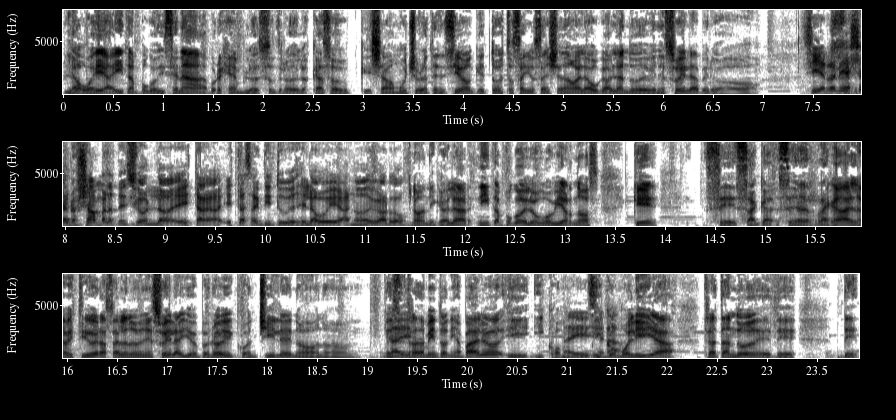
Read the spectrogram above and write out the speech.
la OEA ahí tampoco dice nada, por ejemplo, es otro de los casos que llama mucho la atención, que todos estos años se han llenado la boca hablando de Venezuela, pero Sí, en realidad ya nos llama la atención la- esta- estas actitudes de la OEA, ¿no, Edgardo? no, ni que hablar, ni tampoco de los gobiernos que se saca, se rasgaban las vestiduras hablando de Venezuela y hoy por hoy con Chile no, no, ese Nadie- tratamiento ni a palo y, y con, y con. Bolivia tratando de, de- de-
